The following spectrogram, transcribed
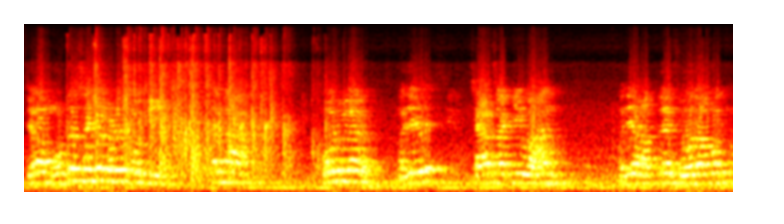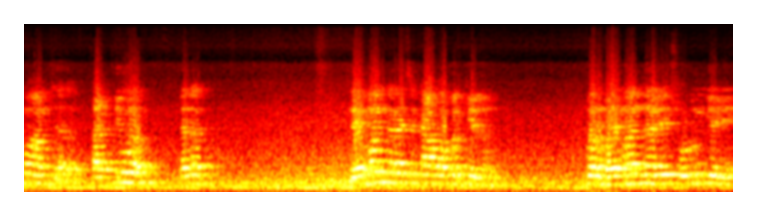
ज्याला मोटरसायकल घडत नव्हती त्यांना फोर व्हीलर म्हणजे चार चाकी वाहन म्हणजे आपल्या जोरावर किंवा आमच्या ताकदीवर त्यांना निर्माण करायचं काम आपण केलं. पण बैमान झाले सोडून गेले.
